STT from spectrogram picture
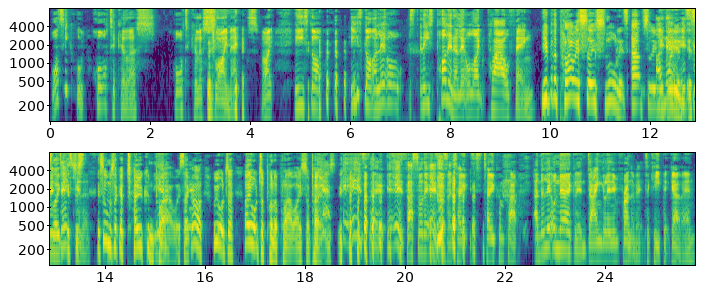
what's he called? Horticulus. Horticulus Slimex, right? He's got he's got a little he's pulling a little like plough thing. Yeah, but the plough is so small; it's absolutely know, brilliant. it's like it's just ridiculous. it's almost like a token Yeah. plough. It's like, oh, we ought to, I ought to pull a plough, I suppose. Yeah, it is though. It is. That's what it is. It's a, to- it's a token plough, and the little nurgling dangling in front of it to keep it going.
